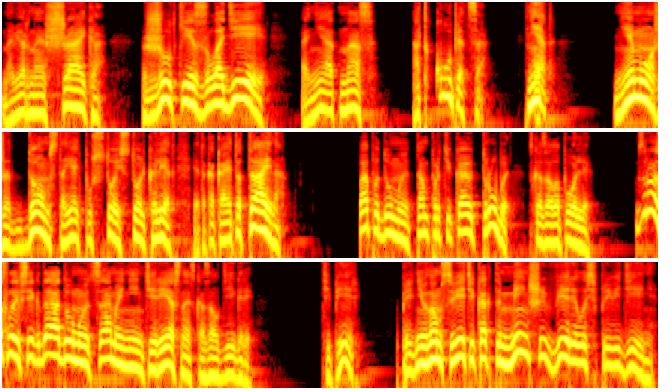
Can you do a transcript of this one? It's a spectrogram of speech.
Наверное, шайка, жуткие злодеи. Они от нас откупятся. Нет, не может дом стоять пустой столько лет. Это какая-то тайна. Папа думает, там протекают трубы, сказала Полли. Взрослые всегда думают самое неинтересное, сказал Дигори. Теперь при дневном свете как-то меньше верилось в привидения.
